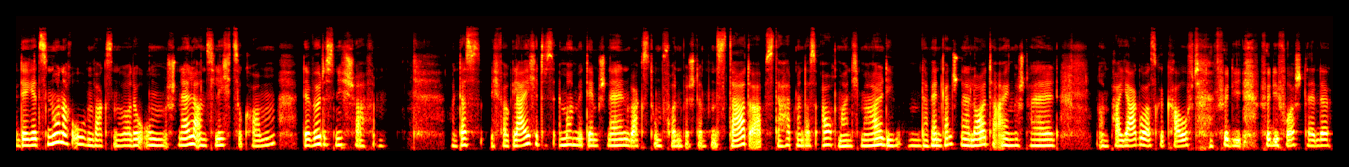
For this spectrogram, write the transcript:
der jetzt nur nach oben wachsen würde, um schnell ans Licht zu kommen, der würde es nicht schaffen. Und das, ich vergleiche das immer mit dem schnellen Wachstum von bestimmten Startups. Da hat man das auch manchmal. Die, da werden ganz schnell Leute eingestellt, ein paar Jaguars gekauft für die, für die Vorstände.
